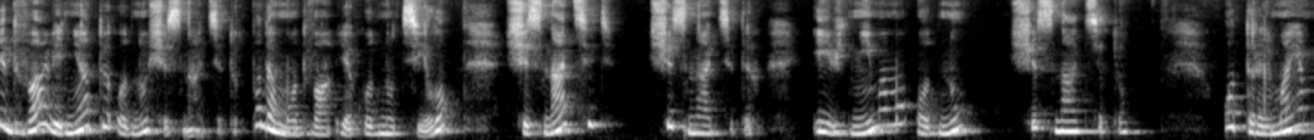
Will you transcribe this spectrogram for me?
І 2 відняти 1 16. Подамо 2 як 1 цілу, 16 шістнадцятих. І віднімемо 1 шістнадцяту. Отримаємо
